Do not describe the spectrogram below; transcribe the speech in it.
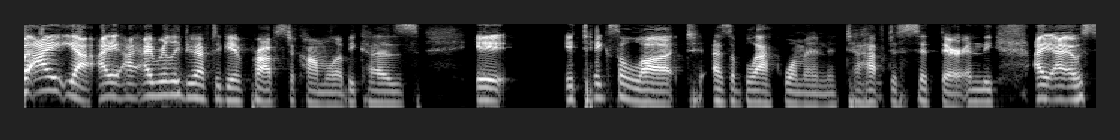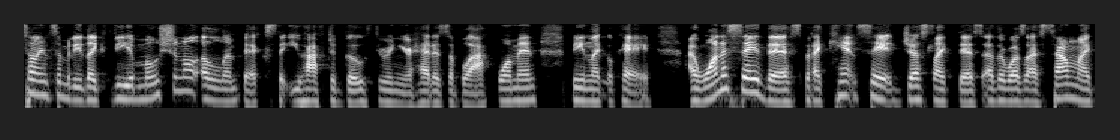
But I yeah, I I really do have to give props to Kamala because it it takes a lot as a black woman to have to sit there and the I, I was telling somebody like the emotional olympics that you have to go through in your head as a black woman being like okay i want to say this but i can't say it just like this otherwise i sound like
